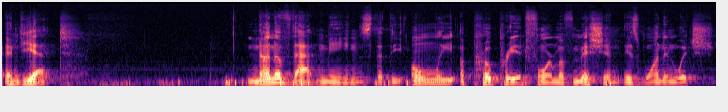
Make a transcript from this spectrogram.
And yet, none of that means that the only appropriate form of mission is one in which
